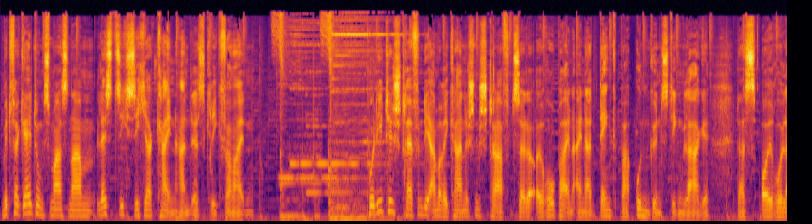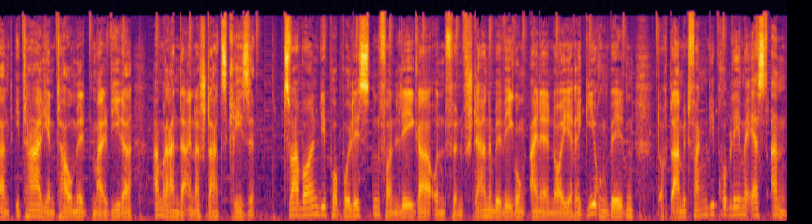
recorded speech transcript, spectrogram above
Mit Vergeltungsmaßnahmen lässt sich sicher kein Handelskrieg vermeiden. Politisch treffen die amerikanischen Strafzölle Europa in einer denkbar ungünstigen Lage. Das Euroland Italien taumelt mal wieder am Rande einer Staatskrise. Zwar wollen die Populisten von Lega und Fünf-Sterne-Bewegung eine neue Regierung bilden, doch damit fangen die Probleme erst an.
